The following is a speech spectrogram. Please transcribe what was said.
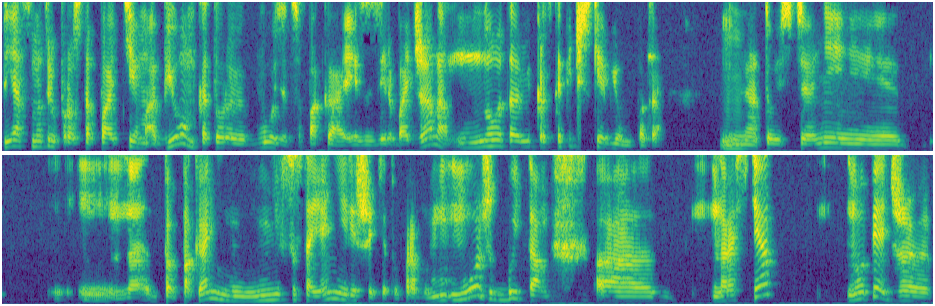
я смотрю просто по тем объемам, которые ввозятся пока из Азербайджана, ну это микроскопический объем пока. Mm-hmm. То есть они пока не в состоянии решить эту проблему. Может быть, там э, нарастят, но опять же,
